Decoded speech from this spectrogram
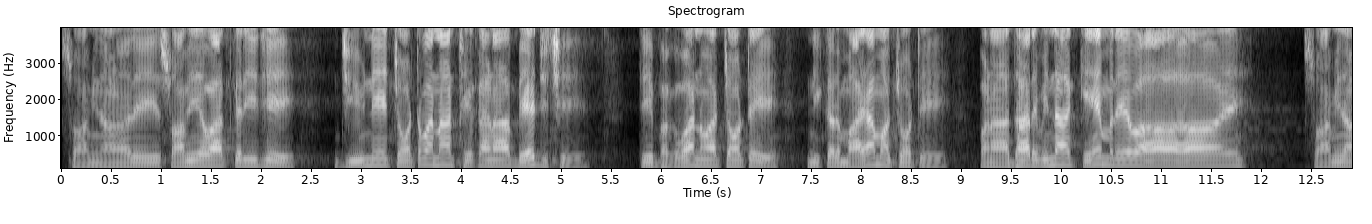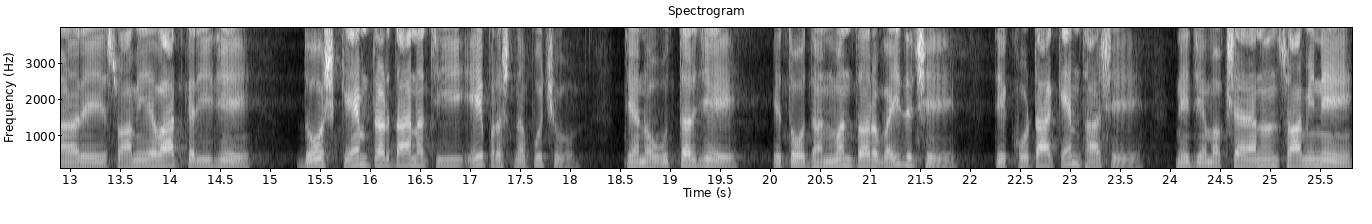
સ્વામિનારાયણ સ્વામીએ વાત કરી જે જીવને ચોંટવાના ઠેકાણા બે જ છે. તે ભગવાનમાં ચોંટે, નિકર માયામાં ચોંટે, પણ આધાર વિના કેમ રહેવાય? સ્વામિનારાયણ સ્વામીએ વાત કરી જે દોષ કેમ ટળતા નથી એ પ્રશ્ન પૂછો તેનો ઉત્તર જે, એ તો ધન્વંતર વૈદ છે. તે ખોટા કેમ થશે? ને જેમ અક્ષરાનંદ સ્વામીને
